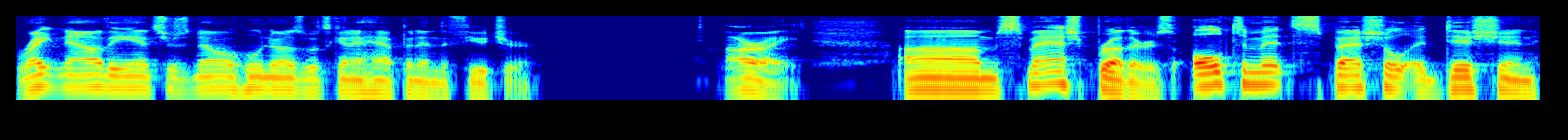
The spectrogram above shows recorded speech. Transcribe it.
Right now the answer is no. Who knows what's going to happen in the future? All right. Um, Smash Brothers Ultimate Special Edition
